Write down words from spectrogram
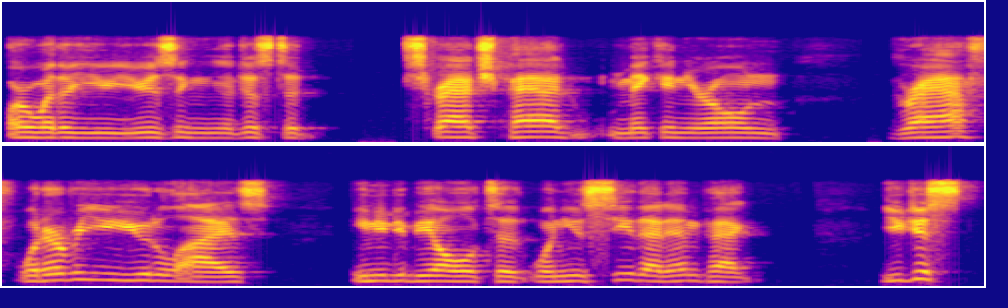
or whether you're using just a scratch pad, making your own graph, whatever you utilize, you need to be able to, when you see that impact, you just,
